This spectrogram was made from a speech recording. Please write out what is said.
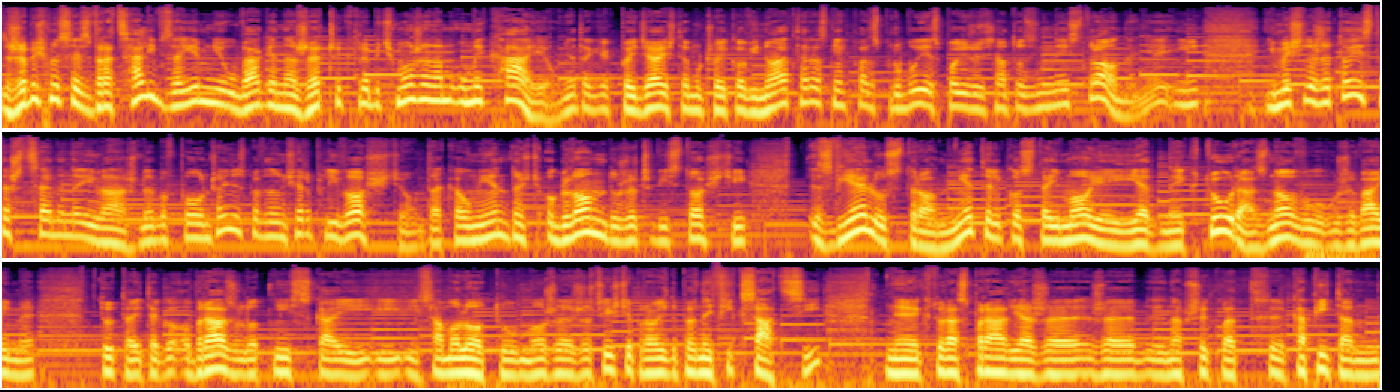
żebyśmy sobie zwracali wzajemnie uwagę na rzeczy, które być może nam umykają. Nie tak jak powiedziałeś temu człowiekowi, no a teraz niech pan spróbuje spojrzeć na to z innej strony. Nie? I, I myślę, że to jest też cenne i ważne, bo w połączeniu z pewną cierpliwością, taka umiejętność oglądu rzeczywistości z wielu stron, nie tylko z tej mojej jednej, która znowu używajmy tutaj tego obrazu lotniska i, i, i samolotu, może rzeczywiście prowadzić do pewnej fiksacji, e, która sprawia, że, że na przykład kapitan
